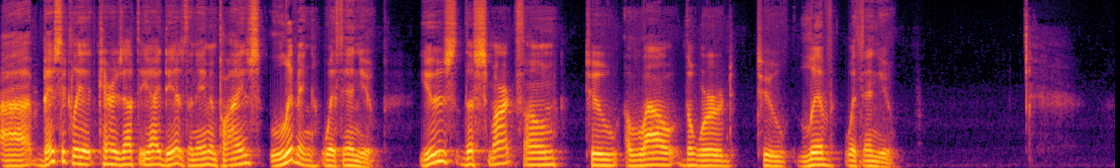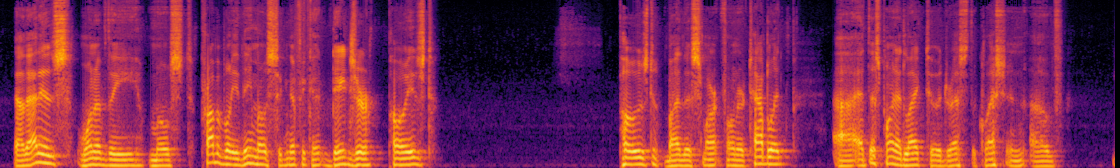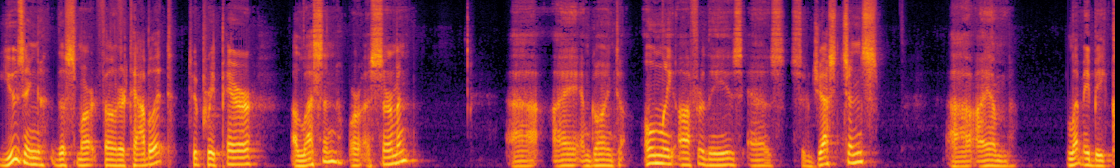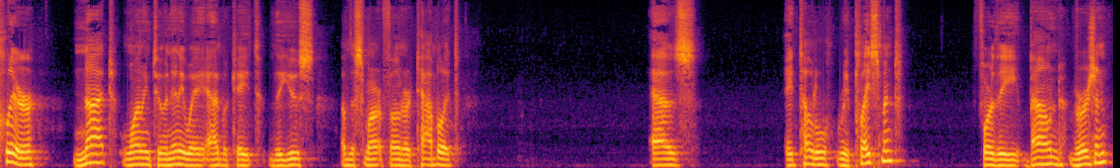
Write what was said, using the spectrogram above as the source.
uh, basically, it carries out the idea, as the name implies, living within you. Use the smartphone to allow the word to live within you. Now, that is one of the most, probably the most significant danger posed posed by the smartphone or tablet. Uh, at this point, I'd like to address the question of using the smartphone or tablet to prepare a lesson or a sermon. Uh, I am going to only offer these as suggestions. Uh, I am, let me be clear, not wanting to in any way advocate the use of the smartphone or tablet as a total replacement for the bound version.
